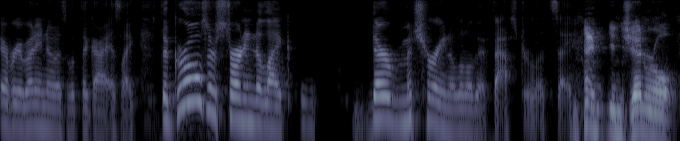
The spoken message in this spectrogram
everybody knows what the guy is like the girls are starting to like they're maturing a little bit faster, let's say. And in general,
